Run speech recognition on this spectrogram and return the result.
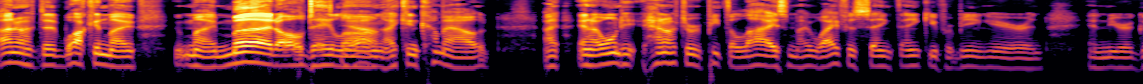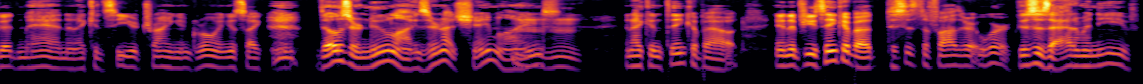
I don't have to walk in my my mud all day long. I can come out. I and I won't. I don't have to repeat the lies. My wife is saying thank you for being here and and you're a good man and I can see you're trying and growing. It's like those are new lines. They're not shame lines Mhm. and I can think about. And if you think about this is the Father at work. This is Adam and Eve,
